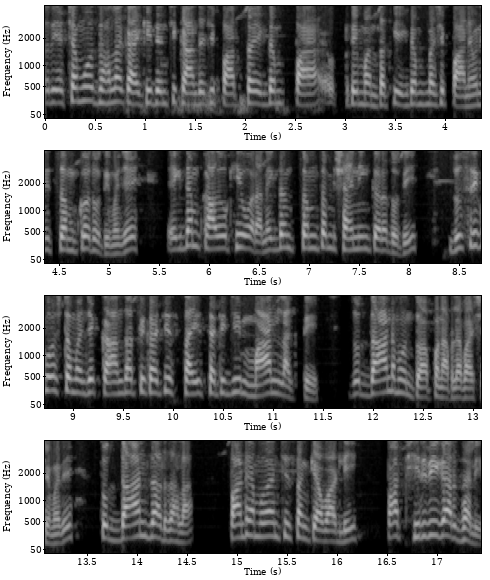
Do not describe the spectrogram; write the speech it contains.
तर याच्यामुळे झालं काय की त्यांची कांद्याची पात एकदम पा- ते म्हणतात की एकदम अशी पाण्यावानी चमकत होती. म्हणजे एकदम काळोखीवर आणि एकदम चमचम शायनिंग करत होती. दुसरी गोष्ट म्हणजे कांदा पिकाची साईजसाठी जी मान लागते जो दांड म्हणतो आपण आपल्या भाषेमध्ये तो दांड जाड झाला. पांढऱ्या मुळांची संख्या वाढली. पात हिरवीगार झाली.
